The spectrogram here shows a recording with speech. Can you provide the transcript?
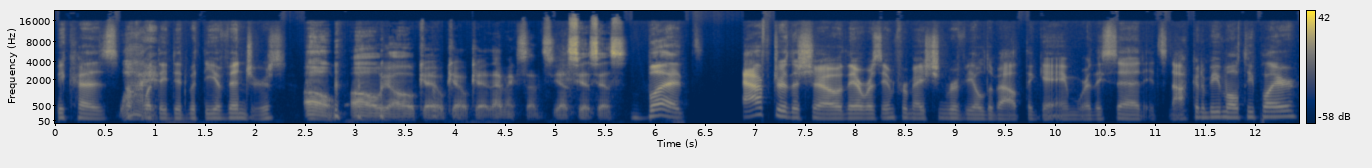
because Why? of what they did with the Avengers. Oh, oh, yeah. Okay, okay, okay. That makes sense. Yes, yes, yes. But after the show, there was information revealed about the game where they said it's not going to be multiplayer.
